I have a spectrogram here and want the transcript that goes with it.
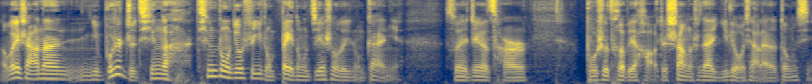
为啥呢？你不是只听啊，听众就是一种被动接受的一种概念，所以这个词儿。不是特别好，这上个时代遗留下来的东西。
